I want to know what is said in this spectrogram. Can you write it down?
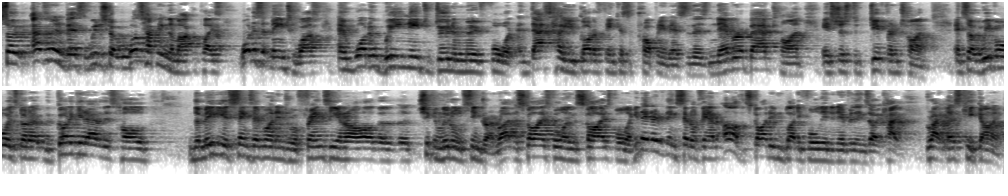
So as an investor, we just go, well, what's happening in the marketplace? What does it mean to us? And what do we need to do to move forward? And that's how you've got to think as a property investor. There's never a bad time. It's just a different time. And so we've always got to, we've got to get out of this whole, the media sends everyone into a frenzy and oh, the, the chicken little syndrome, right? The sky is falling, the sky is falling, and then everything settles down. Oh, the sky didn't bloody fall in and everything's okay. Great, let's keep going.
